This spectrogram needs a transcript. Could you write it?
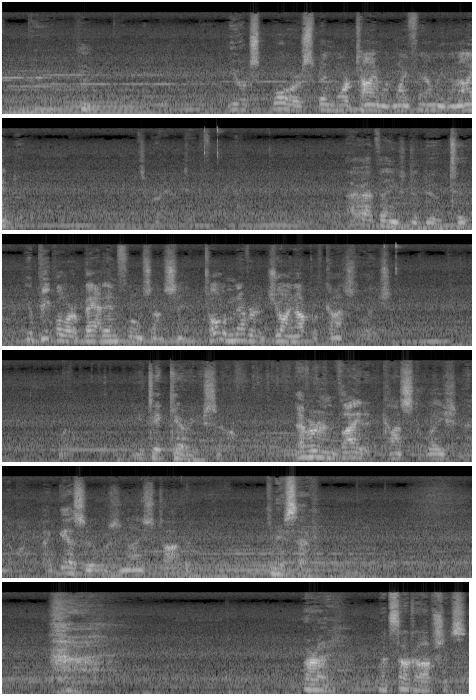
Hmm. You explorers spend more time with my family than I do. It's gratitude. I got things to do, too. You people are a bad influence on Sam. Told him never to join up with Constellation. You take care of yourself. Never invited Constellation into my... I guess it was nice talking to you. Give me a sec. All right, let's talk options.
